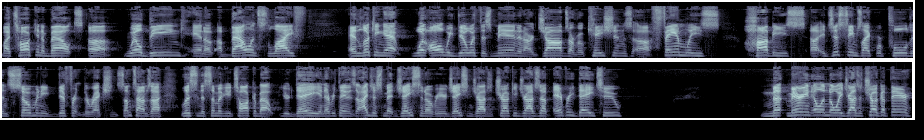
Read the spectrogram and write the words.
by talking about uh, well being and a, a balanced life and looking at what all we deal with as men and our jobs, our vocations, uh, families, hobbies. Uh, it just seems like we're pulled in so many different directions. Sometimes I listen to some of you talk about your day and everything. I just met Jason over here. Jason drives a truck, he drives up every day to Marion, Illinois, he drives a truck up there.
